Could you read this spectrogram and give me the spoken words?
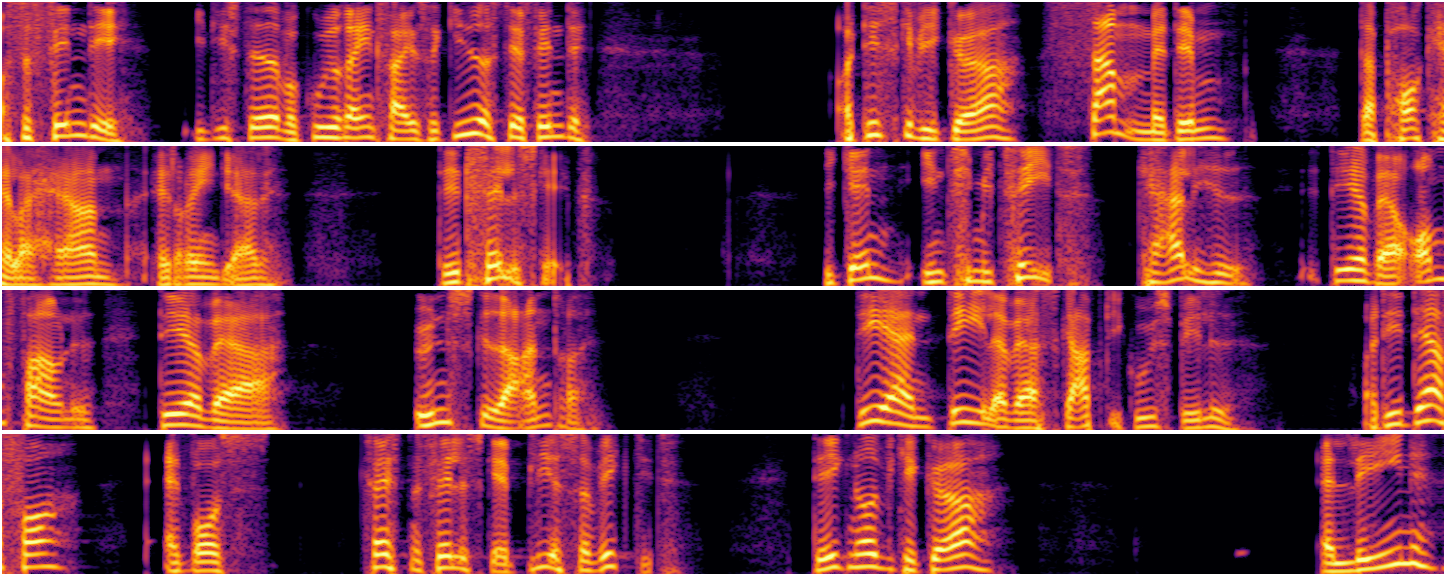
Og så finde det i de steder, hvor Gud rent faktisk har givet os til at finde det. Og det skal vi gøre sammen med dem, der påkalder Herren af et rent hjerte. Det er et fællesskab. Igen, intimitet, kærlighed, det at være omfavnet, det at være ønsket af andre. Det er en del af at være skabt i Guds billede. Og det er derfor, at vores kristne fællesskab bliver så vigtigt. Det er ikke noget, vi kan gøre alene.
